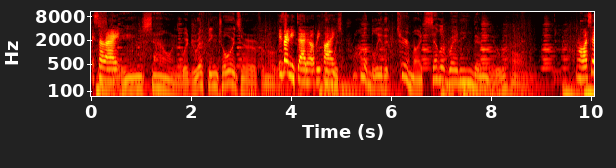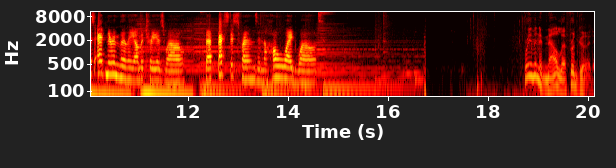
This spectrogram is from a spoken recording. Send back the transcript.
it's alright. Strange sounds were drifting towards her from over He's only there. dead, it'll be fine. It was probably the termites celebrating their new home. Oh, it says Edna and Lily on the tree as well. They're bestest friends in the whole wide world. Freeman had now left for good,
